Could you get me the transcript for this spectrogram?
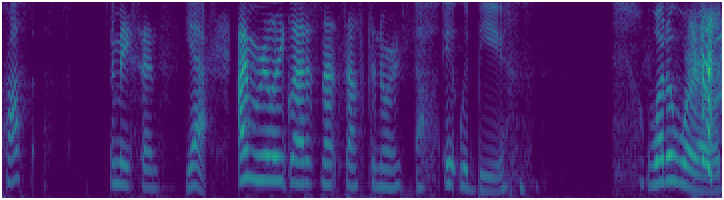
process. It makes sense. Yeah, I'm really glad it's not south to north. Ugh, it would be. what a world!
